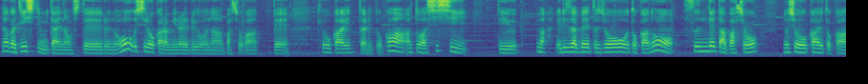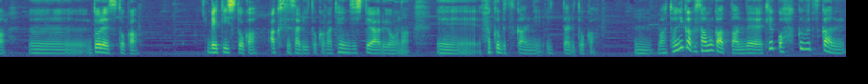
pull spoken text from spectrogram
なんか儀式みたいなのをしてるのを後ろから見られるような場所があって教会行ったりとかあとは獅子っていう、まあ、エリザベート女王とかの住んでた場所の紹介とかうんドレスとか歴史とかアクセサリーとかが展示してあるような、えー、博物館に行ったりとかうん。まあ、とにかく寒かったんで結構博物館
